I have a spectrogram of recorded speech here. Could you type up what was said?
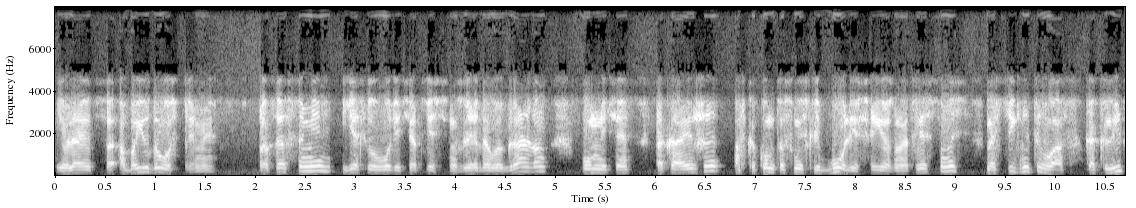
являются обоюдоострыми процессами. Если вы вводите ответственность для рядовых граждан, помните, такая же, а в каком-то смысле более серьезная ответственность настигнет и вас, как лиц,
